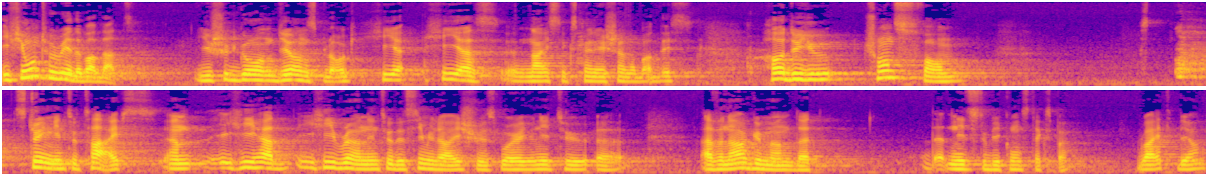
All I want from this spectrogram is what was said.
if you want to read about that, you should go on Bjorn's blog. He, he has a nice explanation about this. How do you transform string into types, and he had he ran into the similar issues where you need to uh, have an argument that that needs to be constexpr, right, Bjorn?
